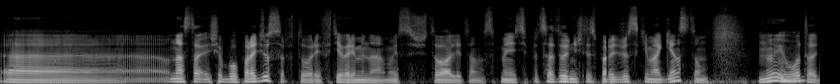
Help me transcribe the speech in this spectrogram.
э, у нас еще был продюсер в, то, в те времена. Мы существовали там, сотрудничали с продюсерским агентством. Ну и вот од-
